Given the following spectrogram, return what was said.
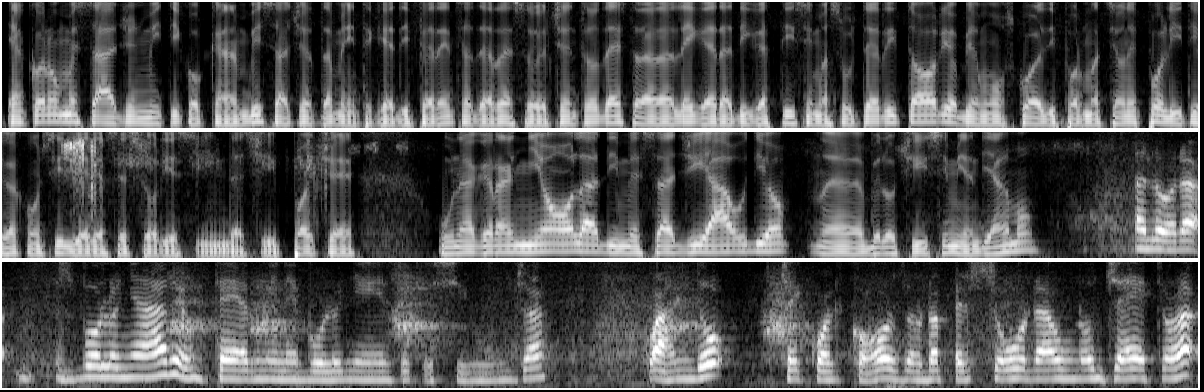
E ancora un messaggio, il mitico Cambi sa certamente che a differenza del resto del centrodestra la Lega è radigatissima sul territorio, abbiamo scuole di formazione politica, consiglieri, assessori e sindaci. Poi c'è una gragnola di messaggi audio, eh, velocissimi, andiamo. Allora, sbolognare è un termine bolognese che si usa quando c'è qualcosa, una persona, un oggetto eh,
